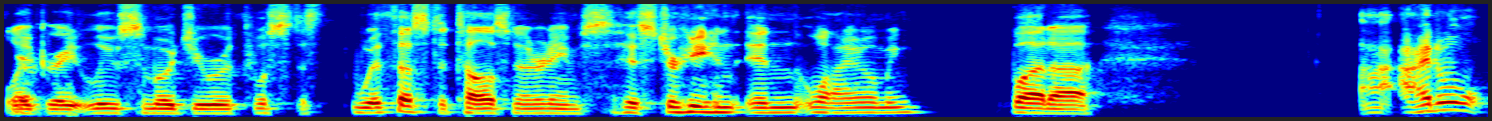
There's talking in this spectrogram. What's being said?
late great Lou Somogyi was with us to tell us Notre Dame's history in, in Wyoming, but uh, I, I don't.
